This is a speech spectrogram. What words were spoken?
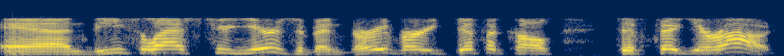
And these last two years have been very, very difficult to figure out.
